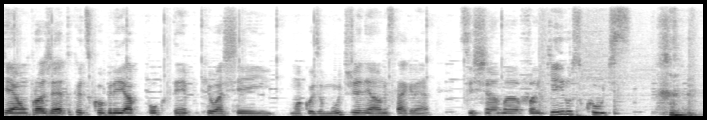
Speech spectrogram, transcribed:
que é um projeto que eu descobri há pouco tempo que eu achei uma coisa muito genial no Instagram. Se chama Funkeiros Cults.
